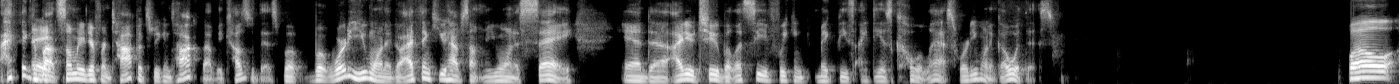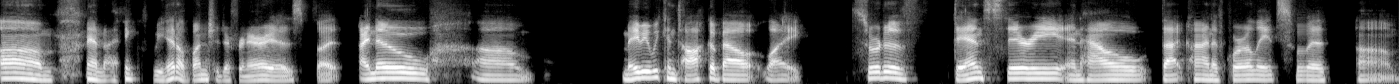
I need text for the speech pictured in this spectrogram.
i think hey. about so many different topics we can talk about because of this but but where do you want to go? I think you have something you want to say and uh, i do too but let's see if we can make these ideas coalesce. Where do you want to go with this? Well um man i think we hit a bunch of different areas but i know um maybe we can talk about like sort of dance theory and how that kind of correlates with um,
